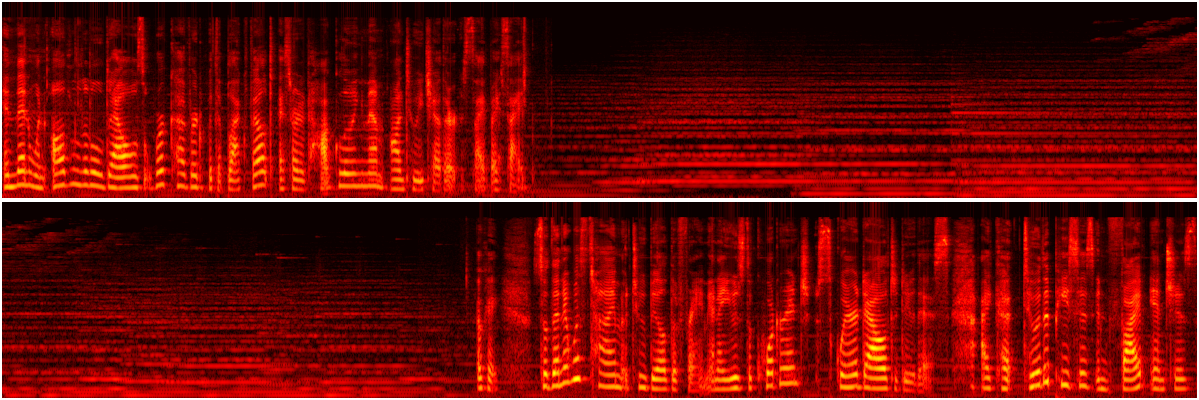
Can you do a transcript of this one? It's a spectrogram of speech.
And then when all the little dowels were covered with the black felt, I started hot gluing them onto each other side by side. Okay, so then it was time to build the frame and I used the quarter inch square dowel to do this. I cut two of the pieces in five inches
